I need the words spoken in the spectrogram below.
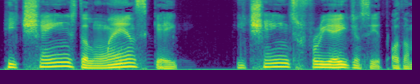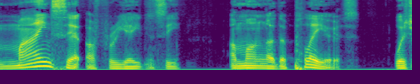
He changed the landscape, he changed free agency or the mindset of free agency among other players, which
